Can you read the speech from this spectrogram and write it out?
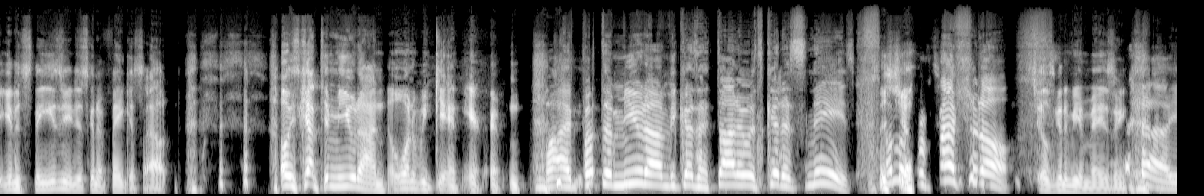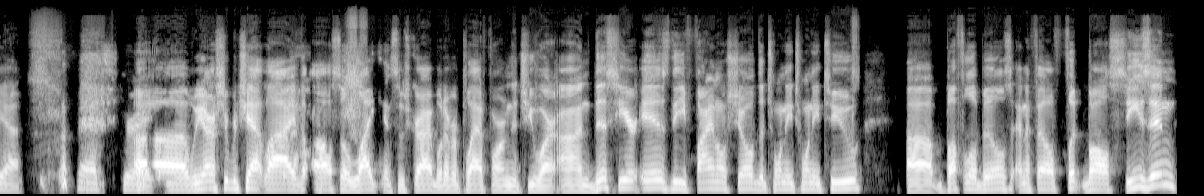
You gonna sneeze or are you just gonna fake us out? oh, he's got the mute on. No wonder we can't hear him. Well, I put the mute on because I thought it was gonna sneeze. I'm show- a professional. show's gonna be amazing. Oh yeah, that's great. Uh, we are super chat live. Also, like and subscribe whatever platform that you are on. This here is the final show of the 2022 uh, Buffalo Bills NFL football season.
